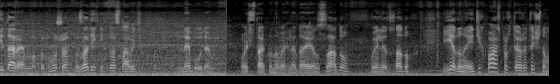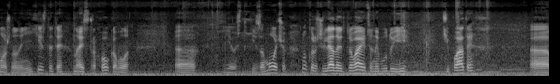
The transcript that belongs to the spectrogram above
і даремно, тому що назад їх ніхто ставить не буде. Ось так вона виглядає ззаду. Вигляд ззаду. Є до неї техпаспорт, теоретично можна на ній їздити. Навіть страховка була. Е, є ось такий замочок. Ну, коротше, ляда відкривається, не буду її чіпати. Е,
